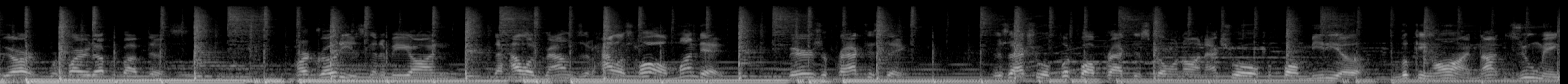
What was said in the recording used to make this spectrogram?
we are. We're fired up about this. Mark Grote is going to be on the hallowed grounds of Halas Hall Monday. Bears are practicing. There's actual football practice going on, actual football media looking on, not zooming,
